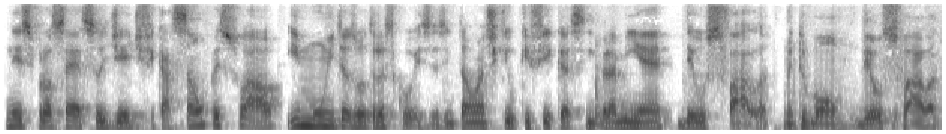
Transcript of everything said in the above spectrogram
nesse processo de edificação pessoal e muitas outras coisas. Então acho que o que fica assim para mim é Deus fala. Muito bom, Deus fala.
